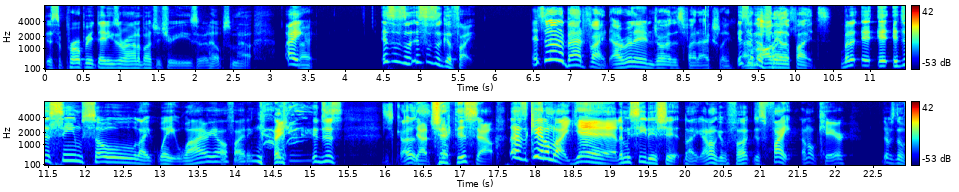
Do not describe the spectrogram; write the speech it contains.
it's appropriate that he's around a bunch of trees, so it helps him out. Like Right. this is a this is a good fight, It's not a bad fight. I really enjoy this fight actually. It's Out a good all fight. the other fights. but it, it it just seems so like, wait, why are y'all fighting? like it just Just cause. Now check this out. As a kid, I'm like, yeah, let me see this shit. Like, I don't give a fuck. Just fight. I don't care. There was no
